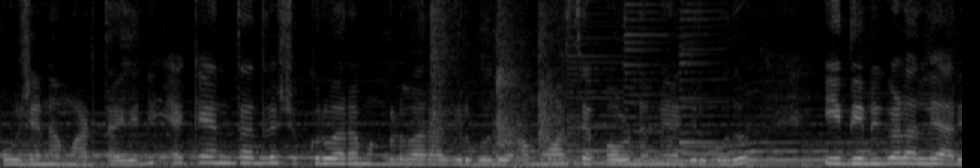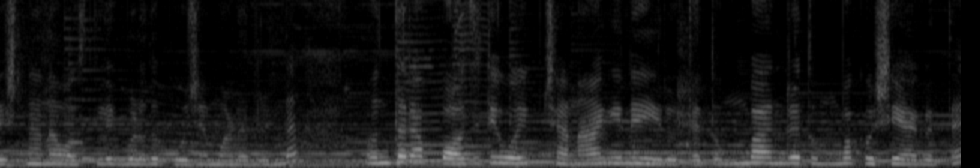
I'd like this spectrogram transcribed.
ಪೂಜೆನ ಮಾಡ್ತಾ ಇದ್ದೀನಿ. ಯಾಕೆ ಅಂತಂದರೆ ಶುಕ್ರವಾರ, ಮಂಗಳವಾರ ಆಗಿರ್ಬೋದು, ಅಮಾವಾಸ್ಯೆ, ಪೌರ್ಣಮಿ ಆಗಿರ್ಬೋದು, ಈ ದಿನಗಳಲ್ಲಿ ಅರಿಶಿನ ಹೊಸ್ಲಿಗೆ ಬೆಳೆದು ಪೂಜೆ ಮಾಡೋದ್ರಿಂದ ಒಂಥರ ಪಾಸಿಟಿವ್ ವೈಬ್ ಚೆನ್ನಾಗಿಯೇ ಇರುತ್ತೆ. ತುಂಬ ಅಂದರೆ ತುಂಬ ಖುಷಿ ಆಗುತ್ತೆ.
